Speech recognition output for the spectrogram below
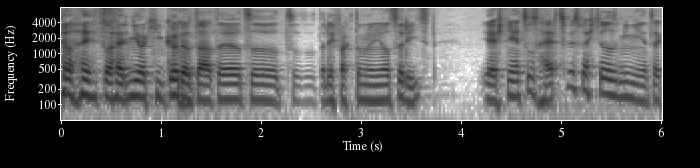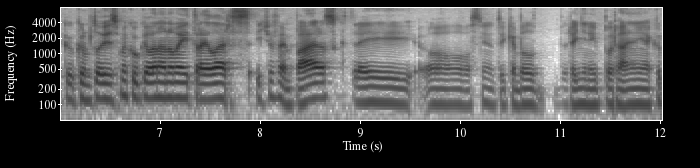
měli to herní okýnko dotat, jo, co, co to tady fakt tomu nemělo co říct. Je ještě něco z her, co bychom chtěli zmínit, jako krom toho, že jsme koukali na nový trailer z Age of Empires, který o, vlastně teďka byl zřejmě pořádně jako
